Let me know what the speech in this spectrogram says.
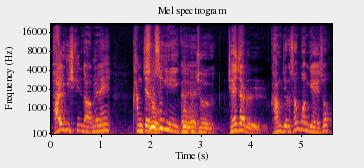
발기시킨 다음에 그다음에 강제로. 스승이 그 예, 예. 저 제자를 강제로 성관계해서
